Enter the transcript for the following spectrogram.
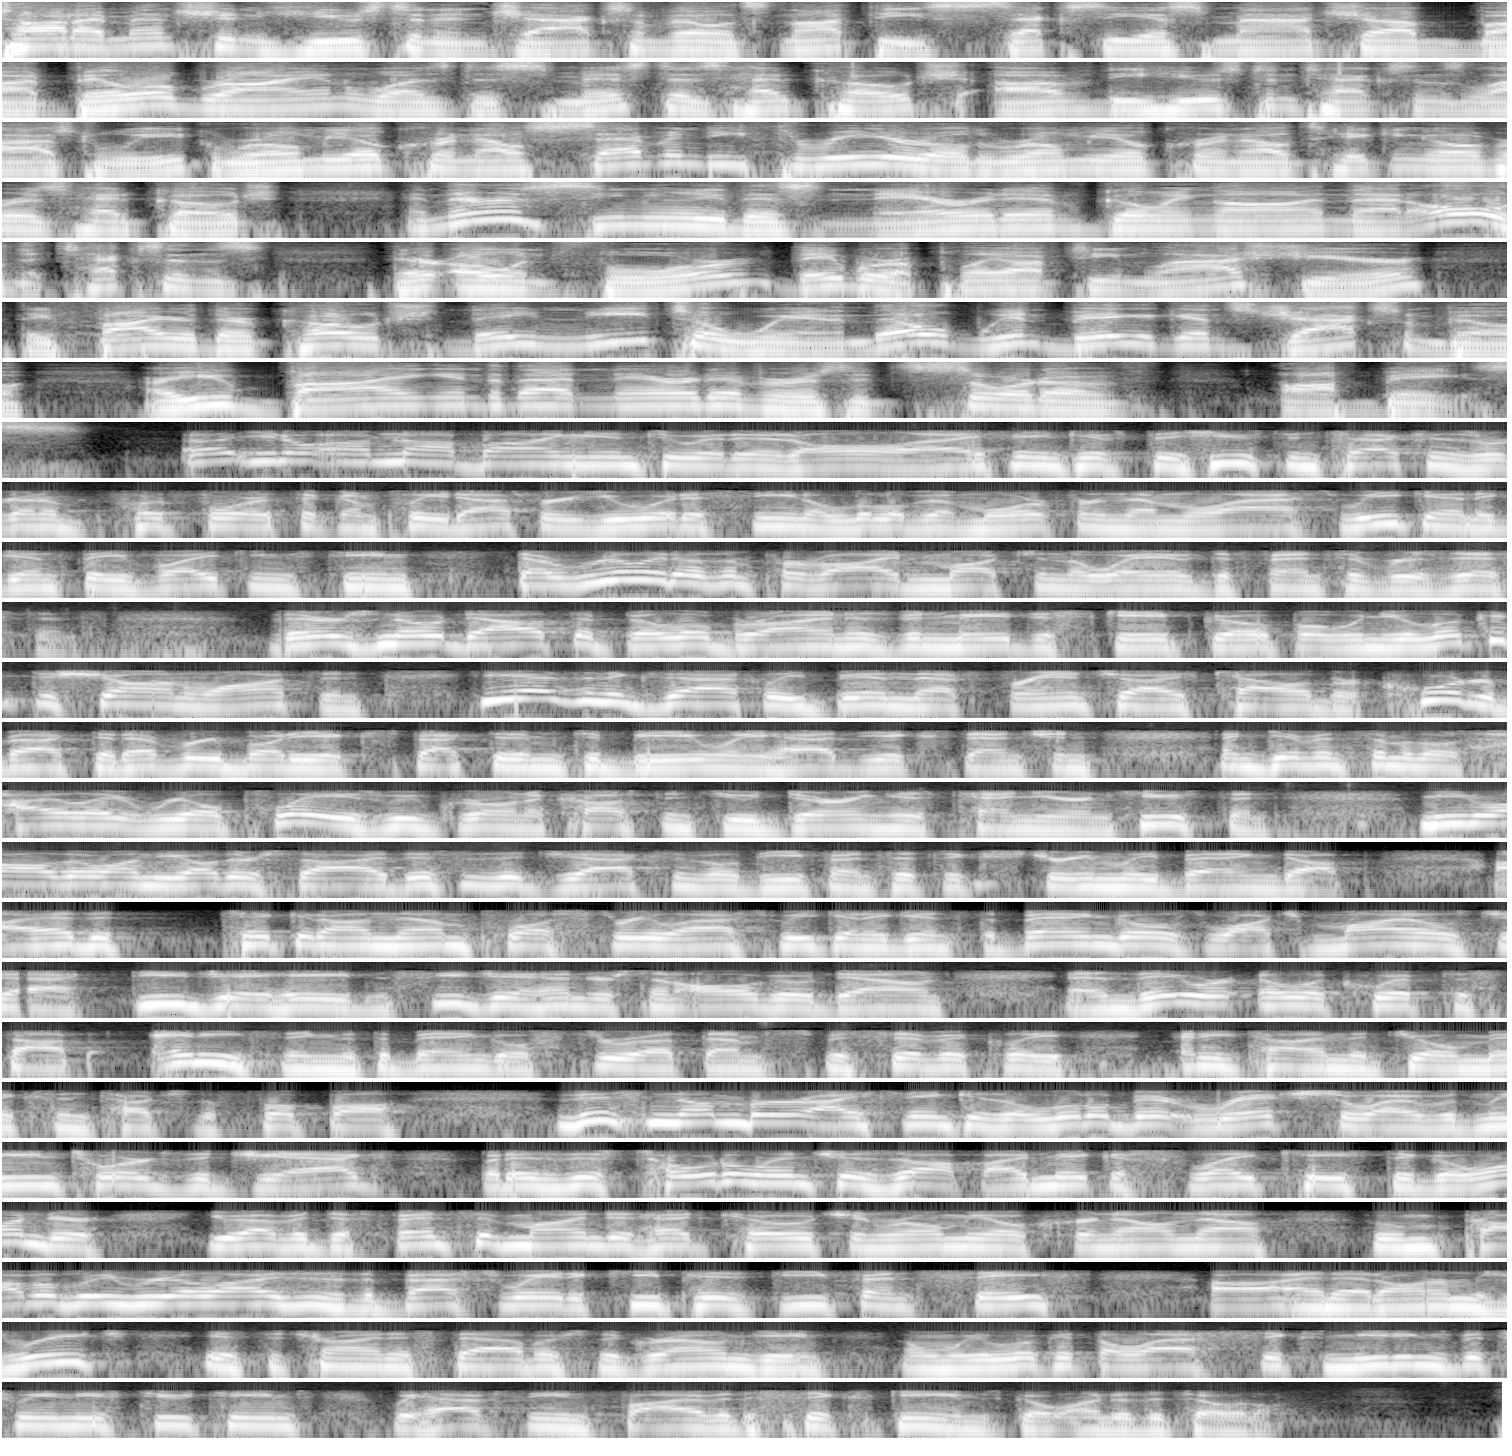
Todd, I mentioned Houston and Jacksonville. It's not the sexiest matchup, but Bill O'Brien was dismissed as head coach of the Houston Texans last week. Romeo Crennel, 73-year-old Romeo Crennel, taking over as head coach. And there is seemingly this narrative going on that, oh, the Texans, they're 0-4. They were a playoff team last year. They fired their coach. They need to win. And they'll win big against Jacksonville. Are you buying into that narrative, or is it sort of off base? Uh, you know, I'm not buying into it at all. I think if the Houston Texans were going to put forth a complete effort, you would have seen a little bit more from them last weekend against a Vikings team that really doesn't provide much in the way of defensive resistance. There's no doubt that Bill O'Brien has been made the scapegoat, but when you look at Deshaun Watson, he hasn't exactly been that franchise caliber quarterback that everybody expected him to be when he had the extension and given some of those highlight reel plays we've grown accustomed to during his tenure in Houston. Meanwhile, though, on the other side, this is a Jacksonville defense that's extremely banged up. I had the ticket on them plus three last weekend against the Bengals. Watch Myles Jack, DJ Hayden, CJ Henderson all go down, and they were ill-equipped to stop anything that the Bengals threw at them, specifically anytime that Joe Mixon touched the football. This number, I think, is a little bit rich, so I would lean towards the Jags, but as this total inches up, I'd make a slight case to go under. You have a defensive-minded head coach in Romeo Crennel now, who probably realizes the best way to keep his defense safe uh, and at arm's reach is to try and establish the ground game. And when we look at the last six meetings between these two teams, we have seen five of the six games go under the total.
